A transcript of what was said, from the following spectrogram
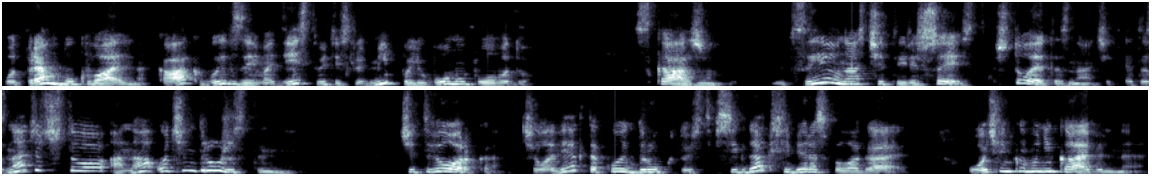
Вот прям буквально, как вы взаимодействуете с людьми по любому поводу. Скажем, mm-hmm. Люция у нас 4-6. Что это значит? Это значит, что она очень дружественная. Четверка. Человек такой друг, то есть всегда к себе располагает. Очень коммуникабельная.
